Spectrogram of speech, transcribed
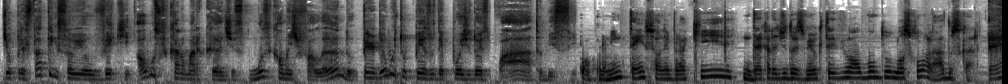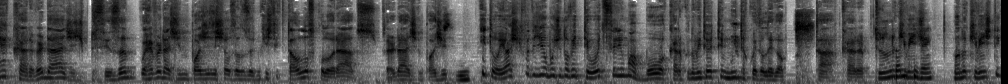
de eu prestar atenção e eu ver que álbuns ficaram marcantes musicalmente falando, perdeu muito peso depois de 2004, 2005. Pô, pra mim tem, só lembrar que em década de 2000 que teve o álbum do Los Colorados, cara. É, cara, é verdade. A gente precisa. É verdade, a gente não pode deixar os anos 2000, que a gente tem que estar Los Colorados. Verdade, não pode. Então, eu acho que fazer de álbum de 98 seria uma boa, cara, porque 98 tem muita coisa legal. Tá, cara. No ano Ano que vem, que vem. no ano que vem a gente tem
